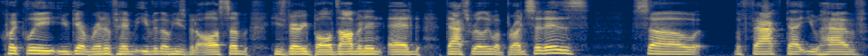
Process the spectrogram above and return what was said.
quickly. You get rid of him, even though he's been awesome. He's very ball dominant, and that's really what Brunson is. So the fact that you have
